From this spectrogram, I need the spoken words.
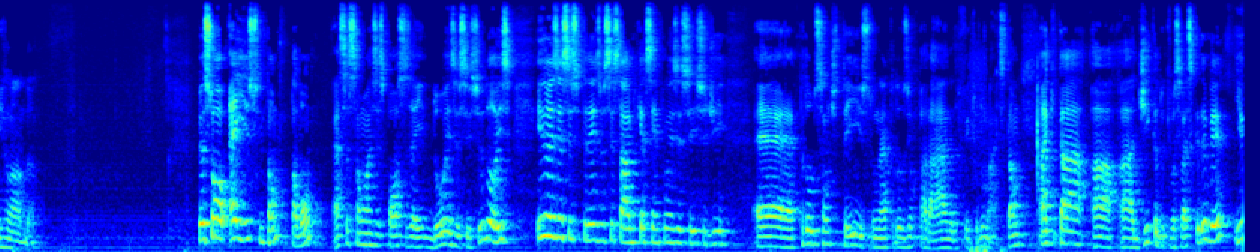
Irlanda. Pessoal, é isso então, tá bom? Essas são as respostas aí do exercício 2. E no exercício 3, você sabe que é sempre um exercício de é, produção de texto, né, produzir um parágrafo e tudo mais. Então, aqui está a, a dica do que você vai escrever e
